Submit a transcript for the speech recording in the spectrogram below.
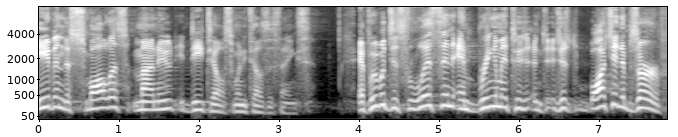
even the smallest, minute details when he tells us things. If we would just listen and bring them into, just watch it and observe.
